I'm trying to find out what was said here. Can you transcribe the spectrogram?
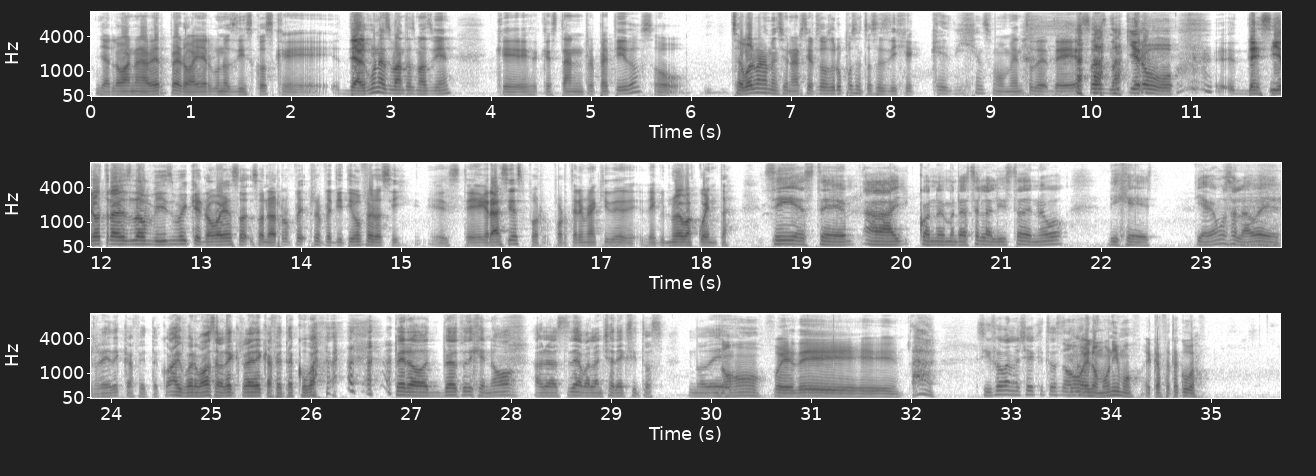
ya lo van a ver, pero hay algunos discos que, de algunas bandas más bien, que, que están repetidos o se vuelven a mencionar ciertos grupos, entonces dije, ¿qué dije en su momento de, de esos? No quiero eh, decir otra vez lo mismo y que no vaya a so- sonar repe- repetitivo, pero sí, este, gracias por, por tenerme aquí de, de nueva cuenta. Sí, este, ay, cuando me mandaste la lista de nuevo, dije, ya habíamos hablado de Red de Café Tacuba. Ay, bueno, vamos a hablar de Red de Café Tacuba. pero después dije, no, hablaste de Avalancha de Éxitos, no de... No, fue de... Ah, ¿Sí fue Avalancha de Éxitos? no, el homónimo, el Café Tacuba.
